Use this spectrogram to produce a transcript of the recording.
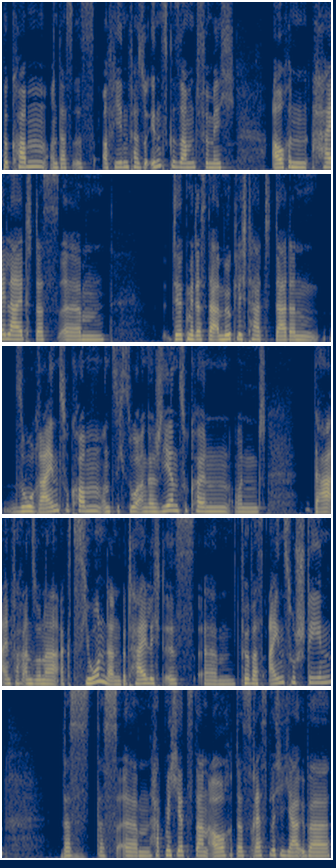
bekommen. Und das ist auf jeden Fall so insgesamt für mich auch ein Highlight, dass ähm, Dirk mir das da ermöglicht hat, da dann so reinzukommen und sich so engagieren zu können und da einfach an so einer Aktion dann beteiligt ist, ähm, für was einzustehen. Das, mhm. das ähm, hat mich jetzt dann auch das restliche Jahr über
